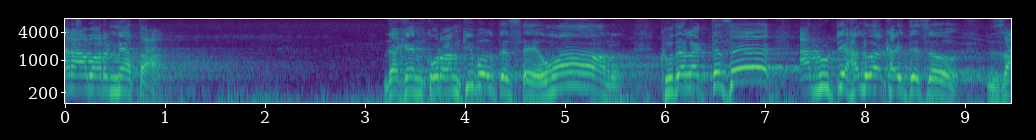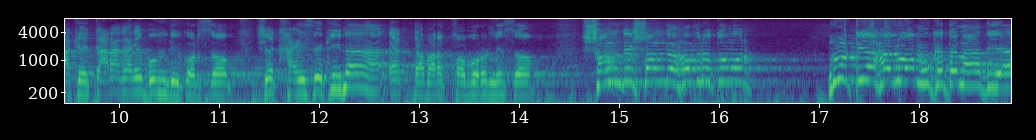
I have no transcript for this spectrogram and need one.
এরা আবার নেতা। দেখেন কোরআন কি বলতেছে? ওমর ক্ষুদা লাগতেছে আর রুটি হালুয়া খাইতেছ। যাকে কারাগারে বন্দি করছ, সে খাইছে কি না একটা বার খবর নিছ। সঙ্গে সঙ্গে হজরত উমর রুটি হালুয়া মুখেতে না দিয়া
